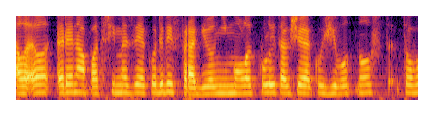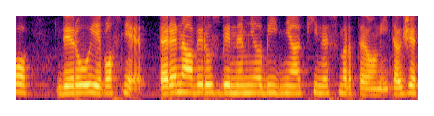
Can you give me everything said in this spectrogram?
ale RNA patří mezi jako kdyby fragilní molekuly, takže jako životnost toho viru je vlastně, RNA virus by neměl být nějaký nesmrtelný, takže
